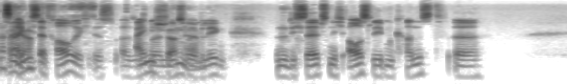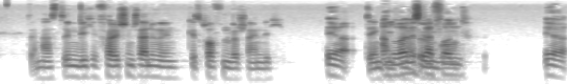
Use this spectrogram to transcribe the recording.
Was Ah, ja. eigentlich sehr traurig ist. Also Eigentlich ich meine, schon, ja. überlegen. Wenn du dich selbst nicht ausleben kannst, äh, Dann hast du irgendwelche falschen Entscheidungen getroffen, wahrscheinlich. ja. Denke ich Aber weil mal wir es gerade von, ja,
